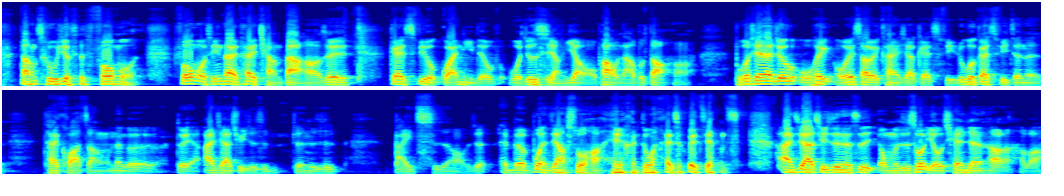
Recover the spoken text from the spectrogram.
当初就是 FOMO，FOMO 心态太强大啊，所以 gas fee 我管你的，我就是想要，我怕我拿不到哈。不过现在就我会我会稍微看一下 gas fee，如果 gas fee 真的太夸张，那个对啊，按下去就是真的是白痴啊，我觉得哎不不能这样说哈，因为很多人还是会这样子按下去，真的是我们只说有钱人好了，好不好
